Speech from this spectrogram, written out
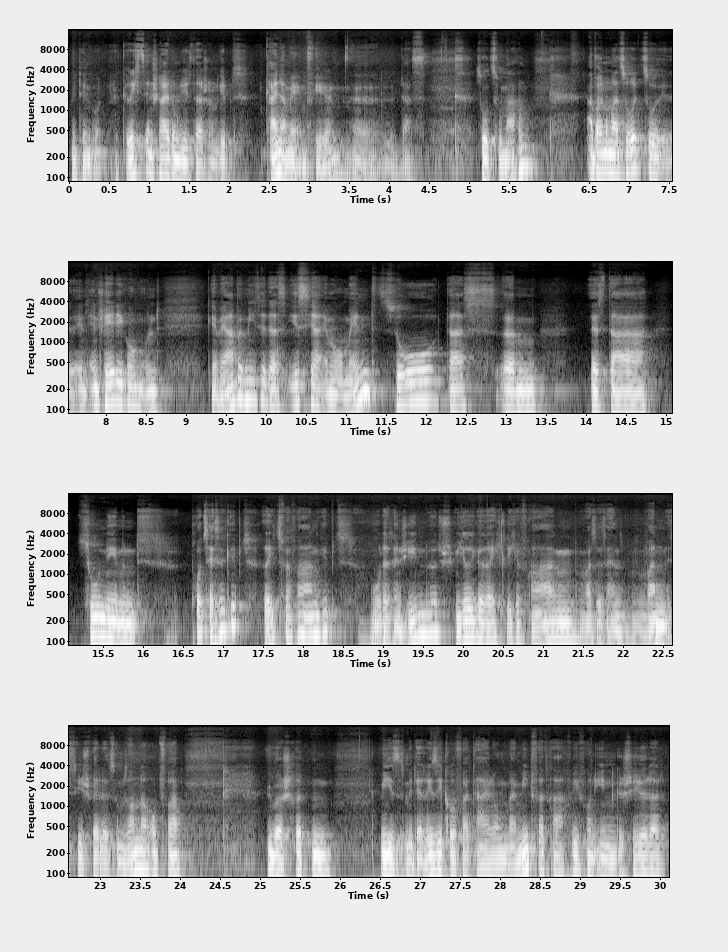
mit den Gerichtsentscheidungen, die es da schon gibt, keiner mehr empfehlen, das so zu machen. Aber nochmal zurück zu Entschädigung und Gewerbemiete. Das ist ja im Moment so, dass ähm, es da zunehmend Prozesse gibt, Gerichtsverfahren gibt, wo das entschieden wird, schwierige rechtliche Fragen, was ist ein, wann ist die Schwelle zum Sonderopfer überschritten, wie ist es mit der Risikoverteilung beim Mietvertrag, wie von Ihnen geschildert.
